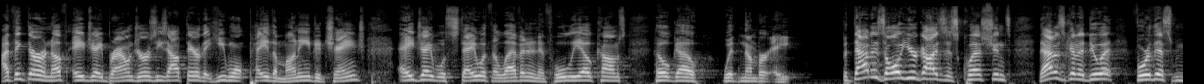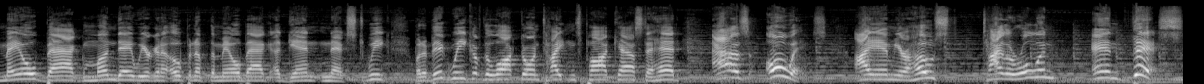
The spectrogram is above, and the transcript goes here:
I think there are enough AJ Brown jerseys out there that he won't pay the money to change. AJ will stay with 11, and if Julio comes, he'll go with number eight. But that is all your guys' questions. That is going to do it for this mailbag Monday. We are going to open up the mailbag again next week. But a big week of the Locked On Titans podcast ahead. As always, I am your host, Tyler Rowland, and this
